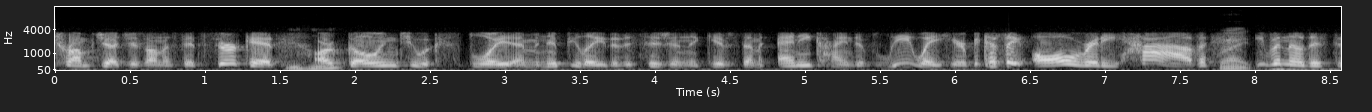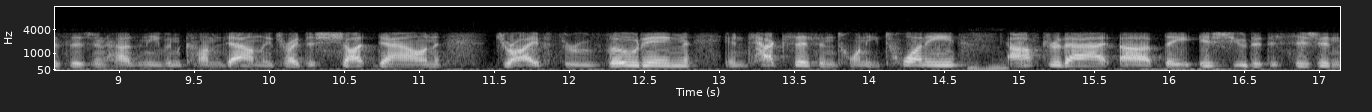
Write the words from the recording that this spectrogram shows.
Trump judges on the Fifth Circuit mm-hmm. are going to exploit and manipulate a decision that gives them any kind of leeway here because they already have, right. even though this decision hasn't even come down. They tried to shut down drive through voting in Texas in 2020. After that, uh, they issued a decision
